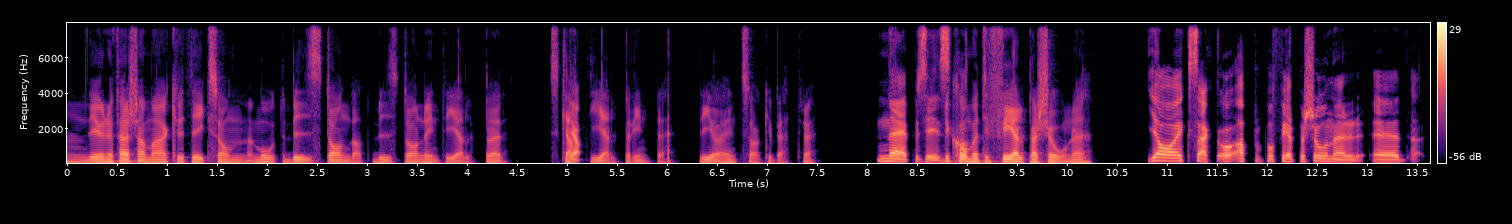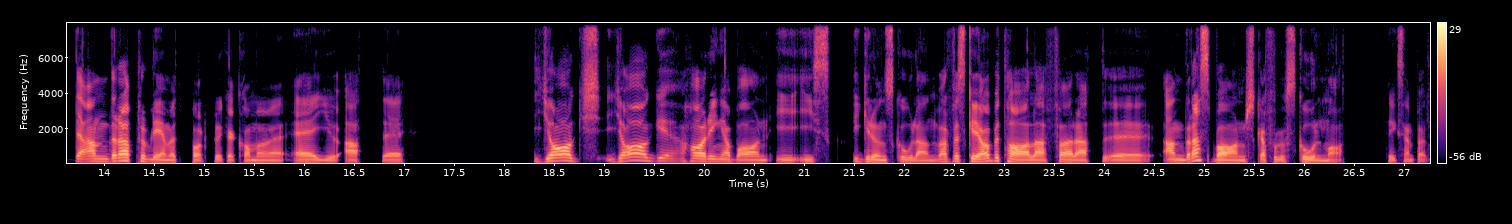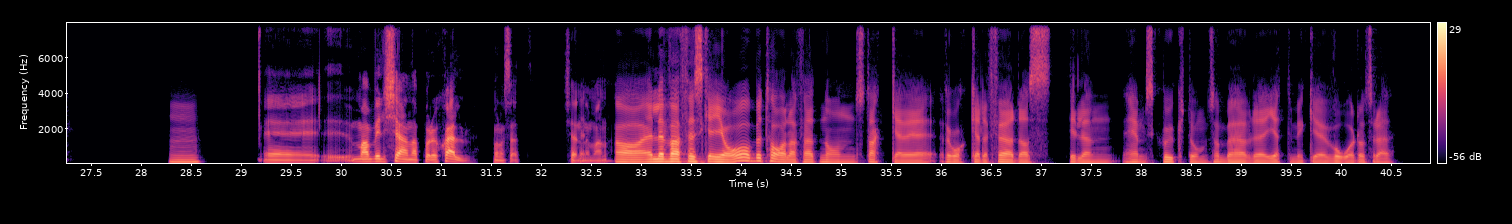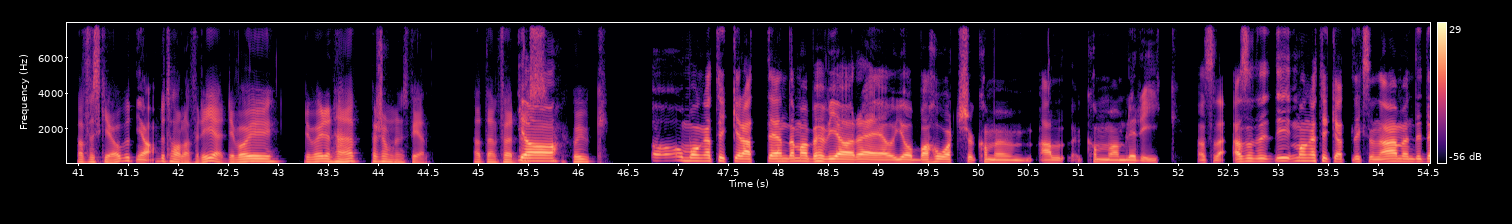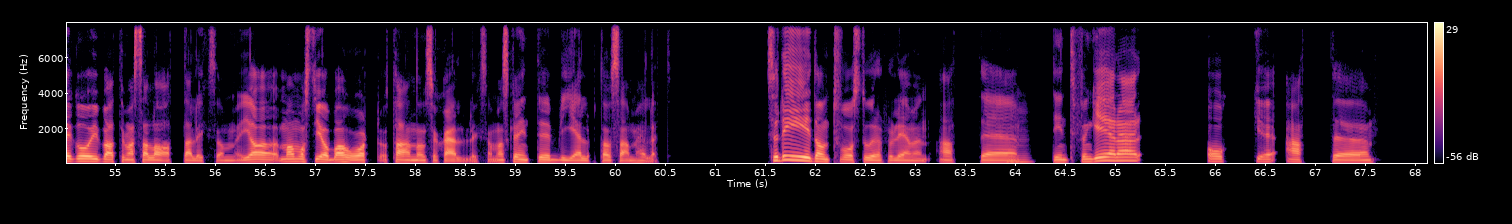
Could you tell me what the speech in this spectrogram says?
Mm, det är ungefär samma kritik som mot bistånd, att bistånd inte hjälper, skatt ja. hjälper inte. Det gör inte saker bättre. Nej, precis. Det kommer till fel personer. Ja, exakt. Och apropå fel personer, eh, det andra problemet folk brukar komma med är ju att eh, jag, jag har inga barn i, i, i grundskolan. Varför ska jag betala för att eh, andras barn ska få skolmat, till exempel? Mm. Eh, man vill tjäna på det själv på något sätt, känner man. Ja, eller varför ska jag betala för att någon stackare råkade födas till en hemsk sjukdom som behövde jättemycket vård och sådär? Varför ska jag be ja. betala för det? Det var, ju, det var ju den här personens fel, att den föddes ja. sjuk och många tycker att det enda man behöver göra är att jobba hårt så kommer, all, kommer man bli rik. Och sådär. Alltså det, det, många tycker att liksom, ah, men det, det, går ju bara till massa lata. Liksom. Ja, man måste jobba hårt och ta hand om sig själv. Liksom. Man ska inte bli hjälpt av samhället. Så det är de två stora problemen. Att eh, mm. det inte fungerar och eh, att eh,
